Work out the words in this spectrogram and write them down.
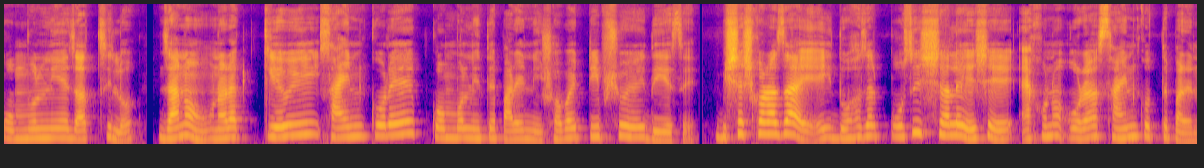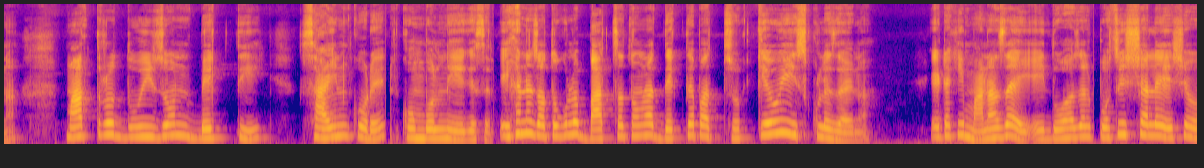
কম্বল নিয়ে যাচ্ছিল, জানো, ওনারা কেউই সাইন করে কম্বল নিতে পারেনি সবাই টিপস হয়ে দিয়েছে। বিশ্বাস করা যায়, এই দু হাজার পঁচিশ সালে এসে এখনও ওরা সাইন করতে পারে না। মাত্র দুইজন ব্যক্তি সাইন করে কম্বল নিয়ে গেছেন। এখানে যতগুলো বাচ্চা তোমরা দেখতে পাচ্ছ, কেউই স্কুলে যায় না। এটা কি মানা যায়? এই দু হাজার পঁচিশ সালে এসেও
